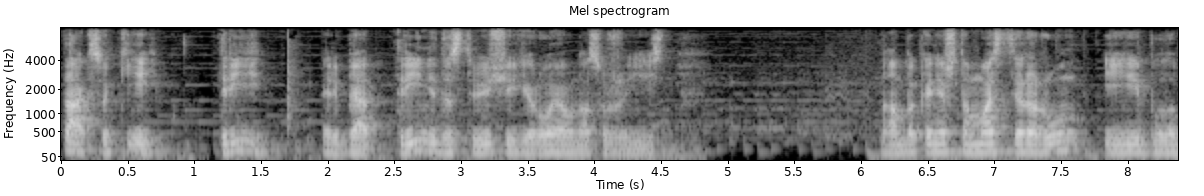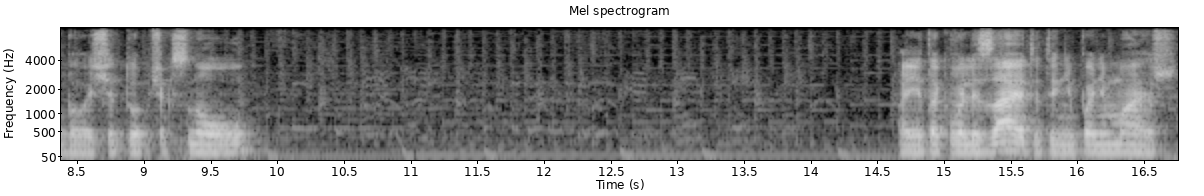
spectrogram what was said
Так, окей. Три, ребят, три недостающих героя у нас уже есть. Нам бы, конечно, мастера рун и было бы вообще топчик. Сноу. Они так вылезают, и ты не понимаешь.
